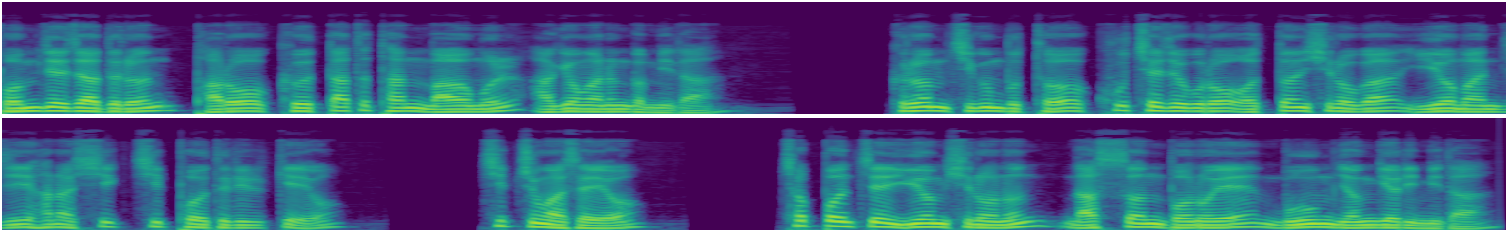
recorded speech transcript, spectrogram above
범죄자들은 바로 그 따뜻한 마음을 악용하는 겁니다. 그럼 지금부터 구체적으로 어떤 신호가 위험한지 하나씩 짚어 드릴게요. 집중하세요. 첫 번째 위험 신호는 낯선 번호의 무음 연결입니다.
